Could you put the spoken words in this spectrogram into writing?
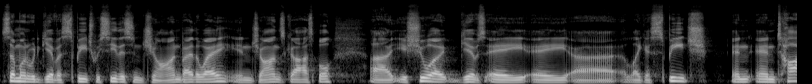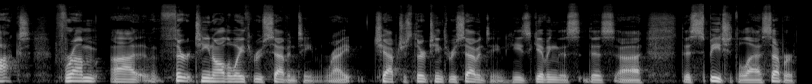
someone would give a speech. We see this in John, by the way, in John's Gospel. Uh, Yeshua gives a a uh, like a speech and and talks from uh, 13 all the way through 17 right chapters 13 through 17 he's giving this this uh, this speech at the last supper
